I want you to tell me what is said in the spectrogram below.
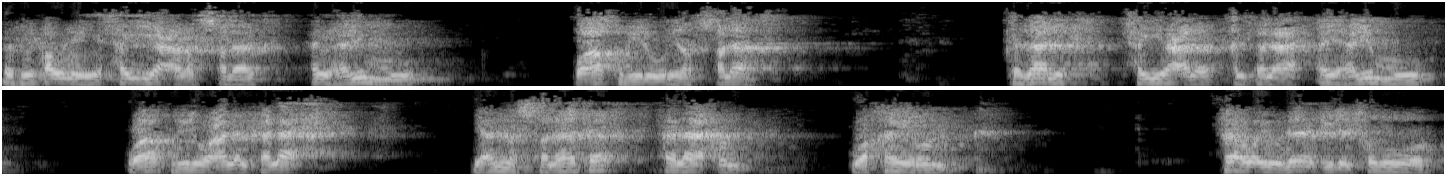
ففي قوله حي على الصلاة أي هلموا وأقبلوا إلى الصلاة. كذلك حي على الفلاح أي هلموا وأقبلوا على الفلاح لأن الصلاة فلاح وخير. فهو ينادي للحضور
